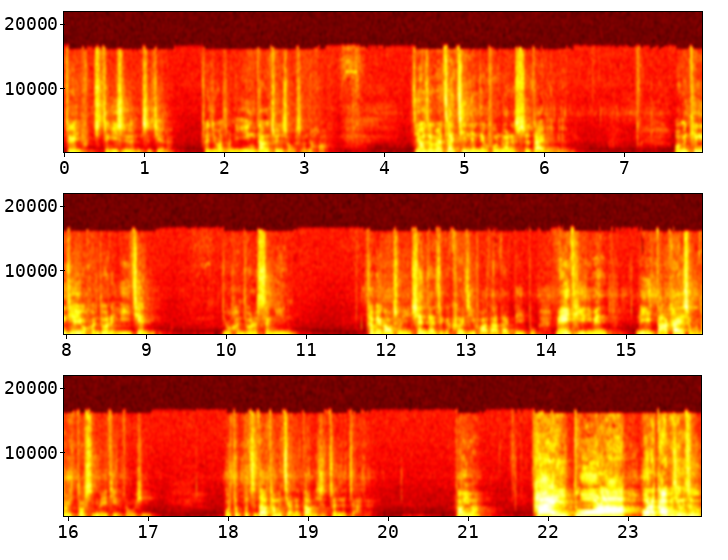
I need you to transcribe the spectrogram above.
这个这个意思就很直接了。这句话说：“你应当遵守神的话。”这样怎么样？在今天这个混乱的时代里面，我们听见有很多的意见，有很多的声音。特别告诉你，现在这个科技发达到地步，媒体里面你一打开什么东西都是媒体的东西，我都不知道他们讲的到底是真的假的，同意吗？太多了，我都搞不清楚，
